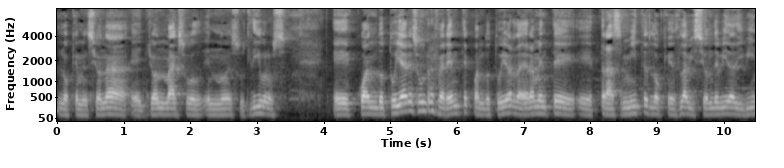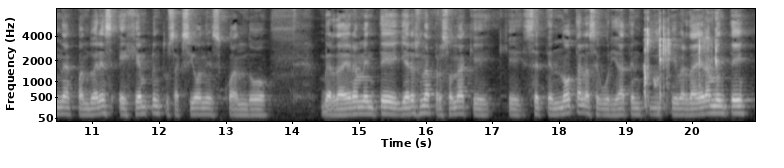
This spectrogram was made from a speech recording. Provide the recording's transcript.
lo que menciona eh, John Maxwell en uno de sus libros. Eh, cuando tú ya eres un referente, cuando tú verdaderamente eh, transmites lo que es la visión de vida divina, cuando eres ejemplo en tus acciones, cuando verdaderamente ya eres una persona que, se te nota la seguridad en ti, que verdaderamente,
